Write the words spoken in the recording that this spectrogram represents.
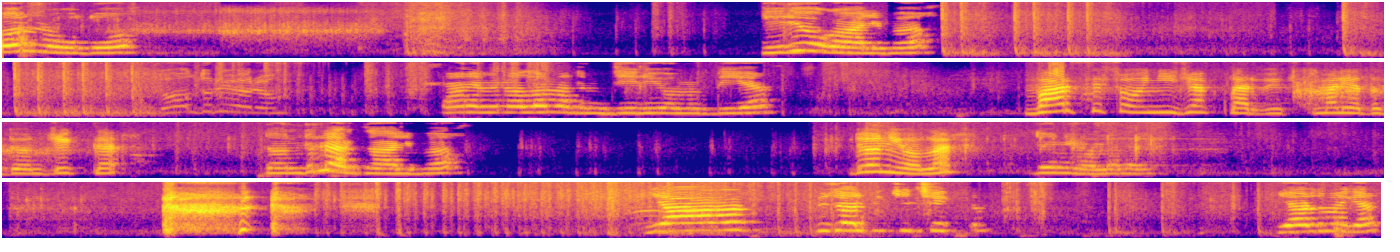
Kör oldu? Geliyor galiba. Dolduruyorum. Şu an emin olamadım geliyor mu diye. Var ses oynayacaklar büyük ihtimal ya da dönecekler. Döndüler galiba. Dönüyorlar. Dönüyorlar evet. ya güzel bir kill çektim. Yardıma gel.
